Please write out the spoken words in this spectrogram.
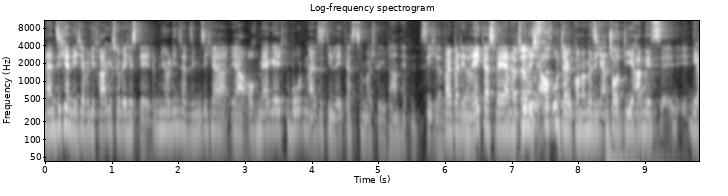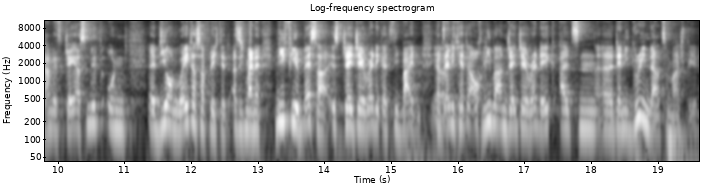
Nein, sicher nicht, aber die Frage ist für welches Geld. Und New Orleans hat ihm sicher ja auch mehr Geld geboten, als es die Lakers zum Beispiel getan hätten. Sicher. Weil bei den ja. Lakers wäre ja aber natürlich auch untergekommen, wenn man sich anschaut, die haben jetzt, die haben jetzt J.R. Smith und äh, Dion Waiters verpflichtet. Also ich meine, wie viel besser ist J.J. Reddick als die beiden? Ganz ja. ehrlich, hätte auch lieber an J.J. Reddick als ein äh, Danny Green da zum Beispiel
